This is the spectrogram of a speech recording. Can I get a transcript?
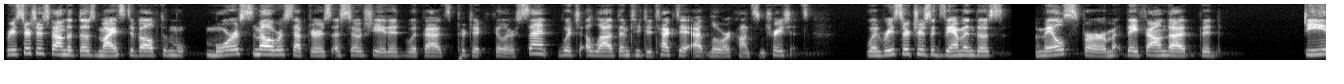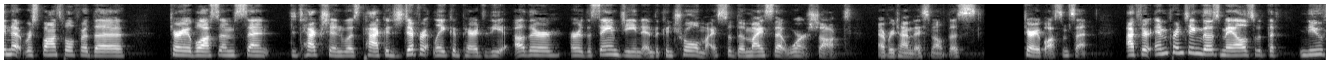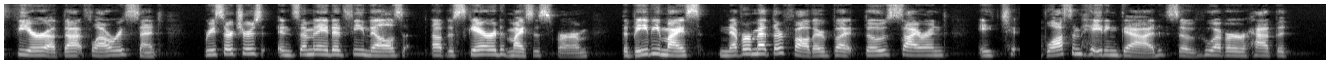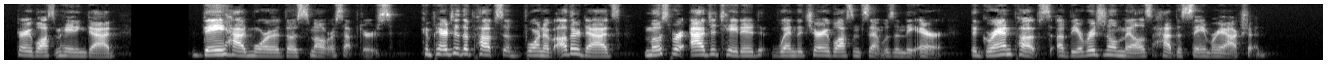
Researchers found that those mice developed more smell receptors associated with that particular scent, which allowed them to detect it at lower concentrations. When researchers examined those male sperm, they found that the gene responsible for the cherry blossom scent detection was packaged differently compared to the other or the same gene in the control mice, so the mice that weren't shocked every time they smelled this cherry blossom scent. After imprinting those males with the new fear of that flowery scent, researchers inseminated females of the scared mice's sperm. The baby mice never met their father, but those sirened a ch- blossom hating dad. So whoever had the cherry blossom hating dad, they had more of those smell receptors. Compared to the pups of born of other dads, most were agitated when the cherry blossom scent was in the air. The grand pups of the original males had the same reaction.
